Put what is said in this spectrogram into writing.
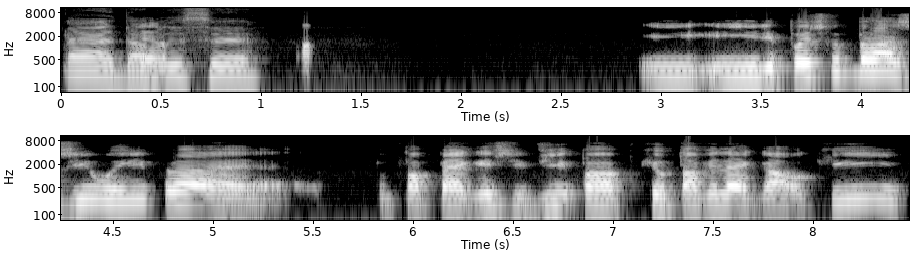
É, WC. E, e depois fui pro Brasil aí pra, pra pegar esse vídeo, porque eu tava ilegal aqui.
